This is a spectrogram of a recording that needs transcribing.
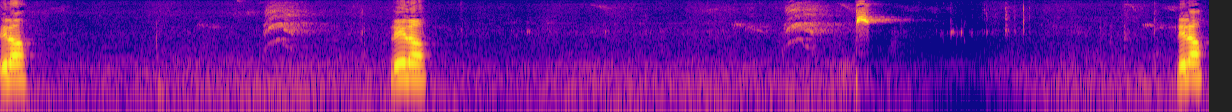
Lilo. Lilo. Lilo.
